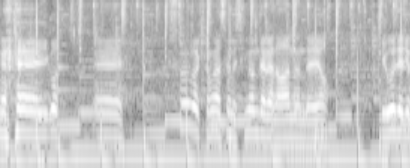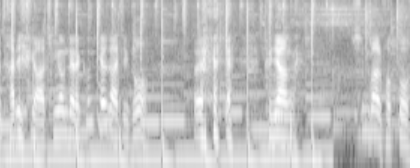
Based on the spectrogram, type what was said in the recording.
에헤, 이곳 에, 수영을 경화수는 징검대가 나왔는데요. 이곳에 지금 다리가 징검대를 끊겨가지고 에, 그냥 신발 벗고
